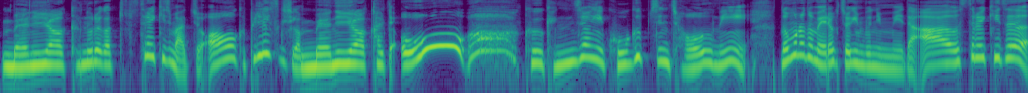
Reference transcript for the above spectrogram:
Maniac, 그 노래가 스트레이키즈 맞죠? 어, 그 필릭스 씨가 Maniac 할 때, 오! 헉, 그 굉장히 고급진 저음이 너무나도 매력적인 분입니다. 아우, 스트레이키즈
